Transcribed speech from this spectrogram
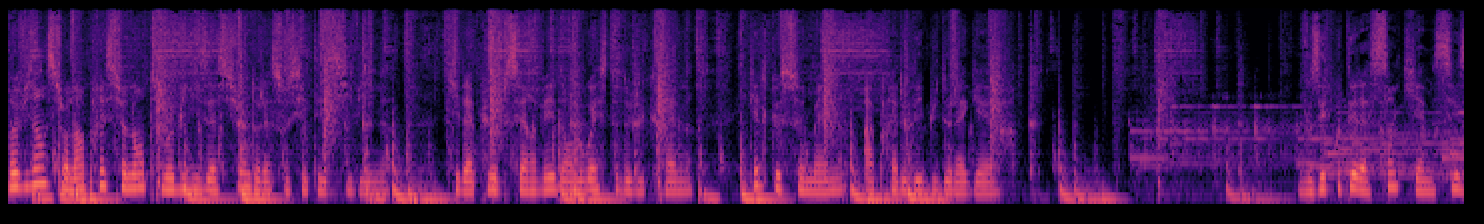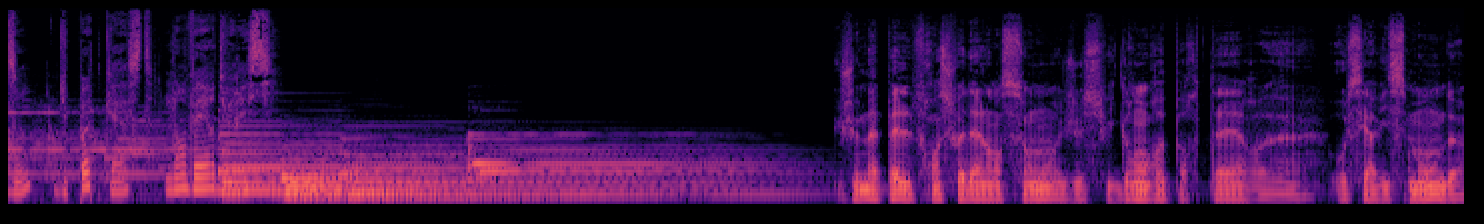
revient sur l'impressionnante mobilisation de la société civile qu'il a pu observer dans l'ouest de l'Ukraine, quelques semaines après le début de la guerre. Vous écoutez la cinquième saison du podcast L'envers du récit. Je m'appelle François d'Alençon, je suis grand reporter euh, au service Monde.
